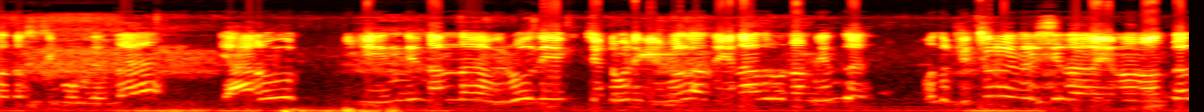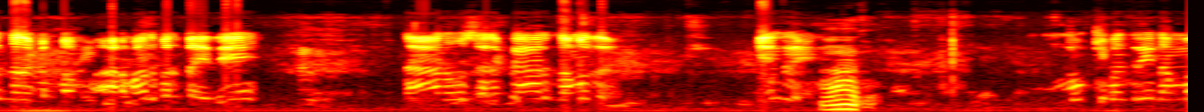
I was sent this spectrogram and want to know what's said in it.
ಅನ್ನುವಂತ ದೃಷ್ಟಿಕೋನದಿಂದ ಯಾರು ಈ ಹಿಂದಿನ ನನ್ನ ವಿರೋಧಿ ಚಟುವಟಿಕೆಗಳು ಅದು ಏನಾದ್ರೂ ನನ್ನ ಹಿಂದೆ ಒಂದು ಪಿಚುರಿ ನಡೆಸಿದ್ದಾರೆ ಏನೋ ಅಂತ ನನಗೆ ಅನುಮಾನ ಬರ್ತಾ ಇದೆ. ನಾನು ಸರ್ಕಾರ ನಮ್ಮದು. ಏನ್ರಿ? ಮುಖ್ಯಮಂತ್ರಿ ನಮ್ಮ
